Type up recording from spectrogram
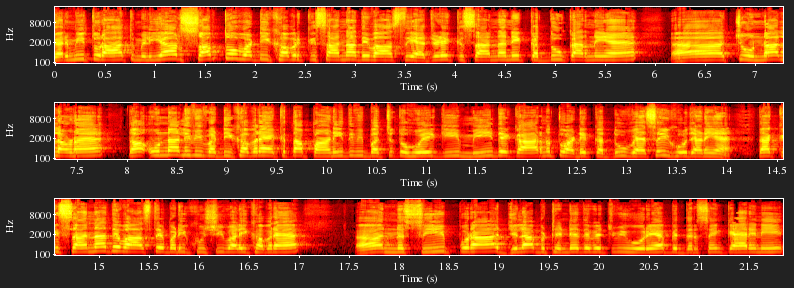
ਗਰਮੀ ਤੋਂ ਰਾਤ ਮਿਲੀ ਹੈ ਔਰ ਸਭ ਤੋਂ ਵੱਡੀ ਖਬਰ ਕਿਸਾਨਾਂ ਦੇ ਵਾਸਤੇ ਹੈ। ਜਿਹੜੇ ਕਿਸਾਨਾਂ ਨੇ ਕੱਦੂ ਕਰਨੇ ਹੈ ਆ ਝੋਨਾ ਲਾਉਣਾ ਹੈ, ਤਾਂ ਉਹਨਾਂ ਲਈ ਵੀ ਵੱਡੀ ਖਬਰ ਹੈ। ਇੱਕ ਤਾਂ ਪਾਣੀ ਦੀ ਵੀ ਬਚਤ ਹੋਏਗੀ। ਮੀਂਹ ਦੇ ਕਾਰਨ ਤੁਹਾਡੇ ਕੱਦੂ ਵੈਸੇ ਹੀ ਹੋ ਜਾਣੇ ਹੈ। ਤਾਂ ਕਿਸਾਨਾਂ ਦੇ ਵਾਸਤੇ ਬੜੀ ਖੁਸ਼ੀ ਵਾਲੀ ਖਬਰ ਹੈ। ਨਸੀਬਪੁਰਾ ਜ਼ਿਲ੍ਹਾ ਬਠਿੰਡੇ ਦੇ ਵਿੱਚ ਵੀ ਹੋ ਰਿਹਾ। ਬਿੱਦਰ ਸਿੰਘ ਕਹਿ ਰਹੇ ਨੇ,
